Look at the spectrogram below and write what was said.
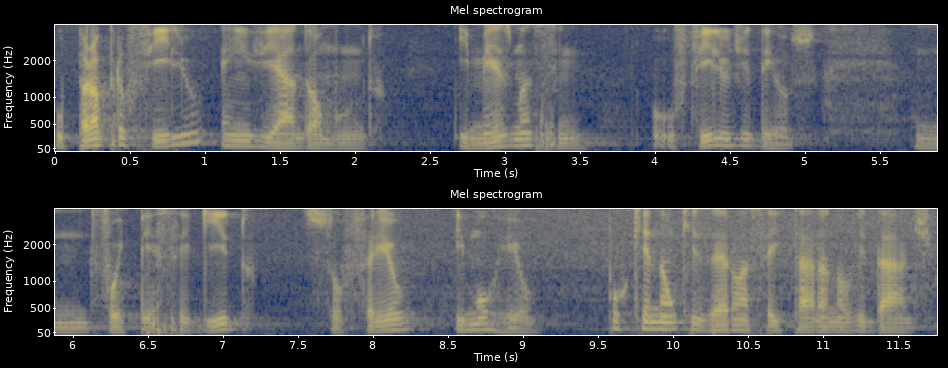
o próprio Filho é enviado ao mundo, e mesmo assim, o Filho de Deus foi perseguido, sofreu e morreu, porque não quiseram aceitar a novidade,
